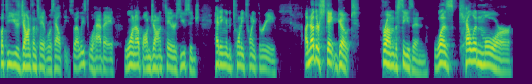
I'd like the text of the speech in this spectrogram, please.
but to use Jonathan Taylor was healthy. So at least we'll have a one up on Jonathan Taylor's usage heading into 2023. Another scapegoat from the season was Kellen Moore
